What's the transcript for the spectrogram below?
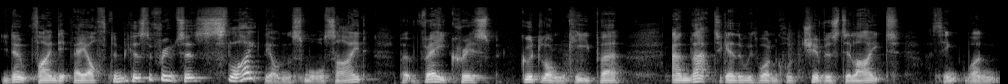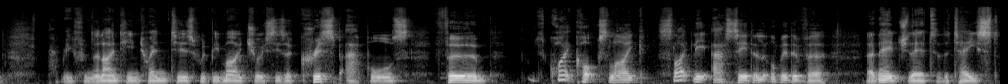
you don't find it very often because the fruits are slightly on the small side, but very crisp, good long keeper. And that together with one called Chivers Delight, I think one from the 1920s would be my choice. These are crisp apples, firm, quite Cox like, slightly acid, a little bit of a, an edge there to the taste,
